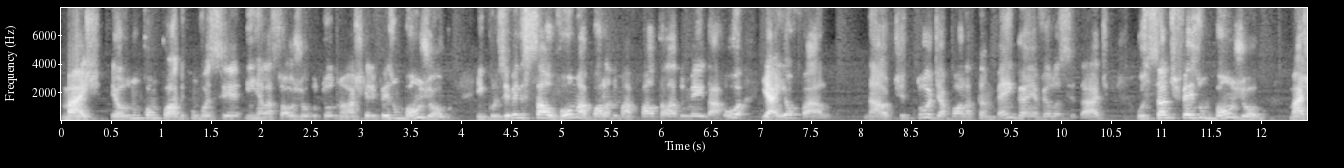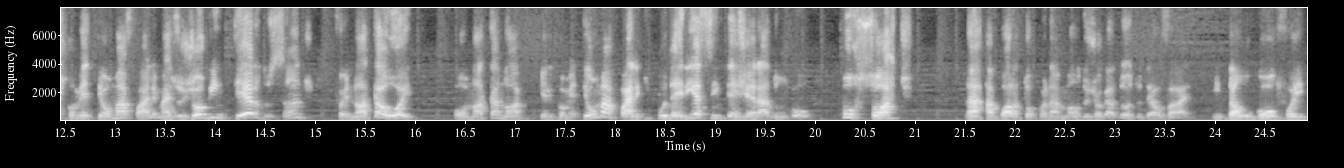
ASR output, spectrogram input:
mas eu não concordo com você em relação ao jogo todo, não. Acho que ele fez um bom jogo. Inclusive, ele salvou uma bola numa falta lá do meio da rua, e aí eu falo, na altitude a bola também ganha velocidade. O Santos fez um bom jogo, mas cometeu uma falha. Mas o jogo inteiro do Santos foi nota 8 ou nota 9, porque ele cometeu uma falha que poderia sim ter gerado um gol. Por sorte, a bola tocou na mão do jogador do Del Valle, então o gol foi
